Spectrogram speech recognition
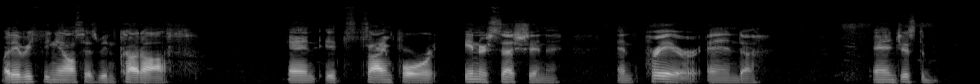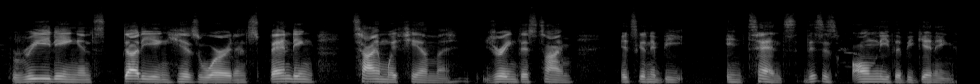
But everything else has been cut off. And it's time for intercession and prayer and uh, and just reading and studying his word and spending time with him. During this time it's going to be intense. This is only the beginning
